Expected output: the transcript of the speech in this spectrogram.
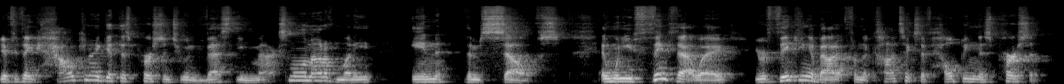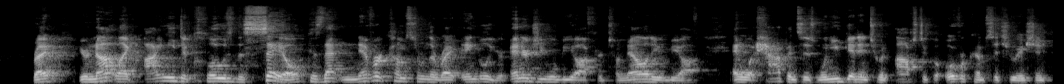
you have to think, how can I get this person to invest the maximal amount of money in themselves? And when you think that way, you're thinking about it from the context of helping this person, right? You're not like, I need to close the sale because that never comes from the right angle. Your energy will be off, your tonality will be off. And what happens is when you get into an obstacle overcome situation,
